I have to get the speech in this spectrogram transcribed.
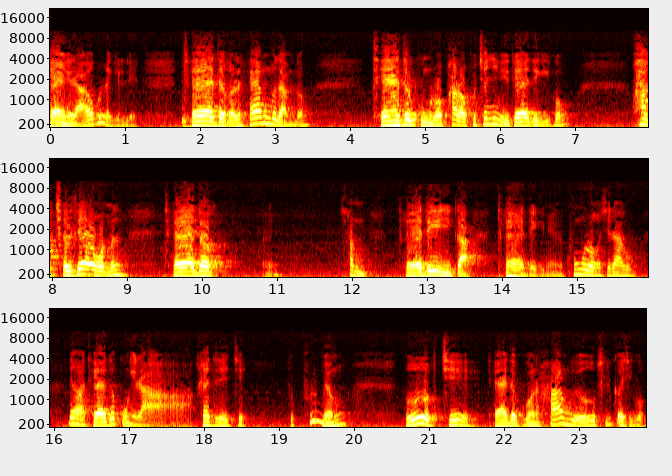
행이라고 불러길래 대덕을 행무담도 대덕궁으로 바로 부처님이 대덕이고 확철되어 오면 대덕 참 대덕이니까 대덕이면 궁으로 하시라고 내가 대덕궁이라 해드렸지. 그 불명 없지. 대덕궁은 한국에 없을 것이고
